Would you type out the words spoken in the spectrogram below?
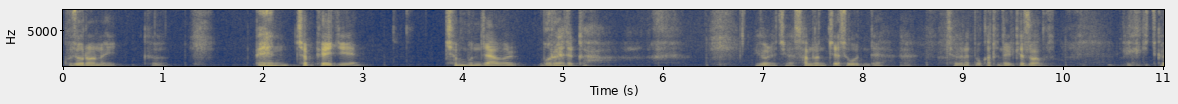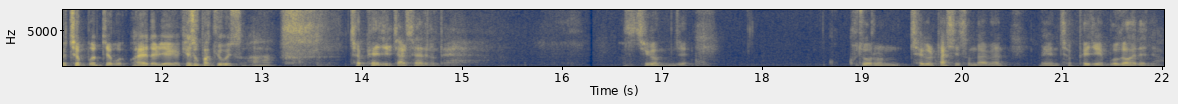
구조론의 그 맨 첫 페이지에 첫 문장을 뭐로 해야 될까. 이걸 제가 3년째 쓰고 있는데 예, 최근에 똑같은 얘기를 계속 하고 있어요. 그첫 번째 와야 될 얘기가 계속 바뀌고 있어. 아, 첫 페이지를 잘 써야 되는데. 그래서 지금 이제 구조론 책을 다시 쓴다면 맨 첫 페이지에 뭐가 되냐.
